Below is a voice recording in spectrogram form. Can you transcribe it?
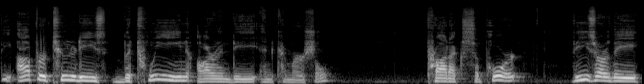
The opportunities between R&D and commercial, product support, these are the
